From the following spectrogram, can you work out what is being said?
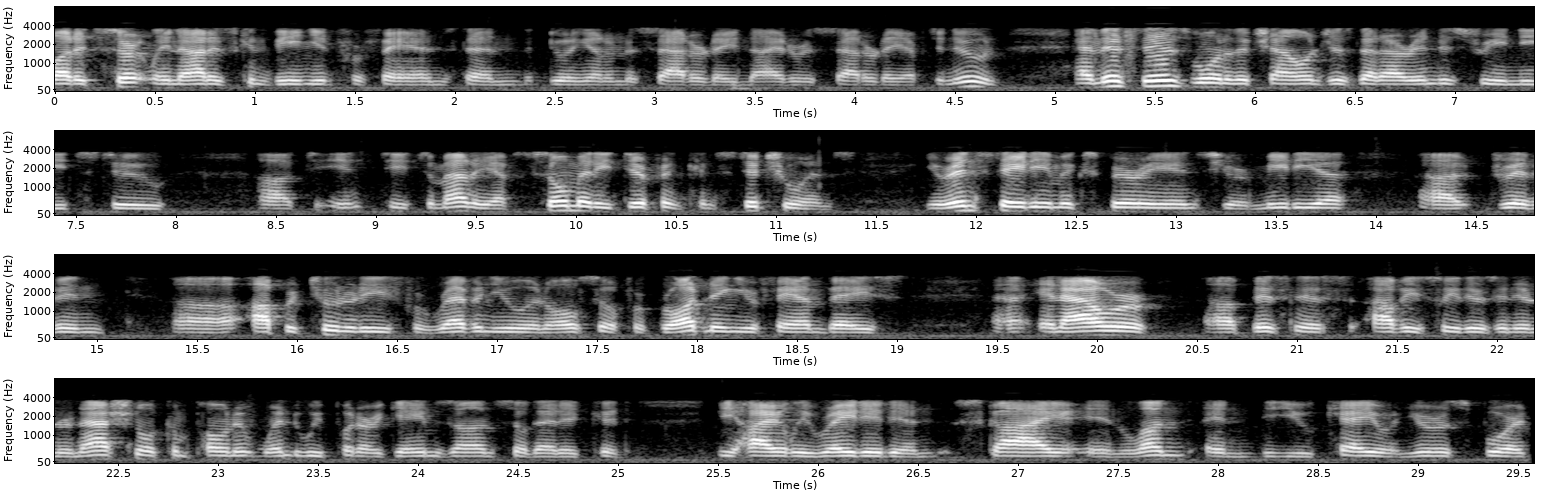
but it's certainly not as convenient for fans than doing it on a Saturday night or a Saturday afternoon. And this is one of the challenges that our industry needs to uh, to, to, to manage. You have so many different constituents. Your in-stadium experience, your media-driven uh, opportunities for revenue, and also for broadening your fan base. Uh, in our uh, business, obviously, there's an international component. When do we put our games on so that it could be highly rated in Sky in London, in the UK, or in Eurosport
